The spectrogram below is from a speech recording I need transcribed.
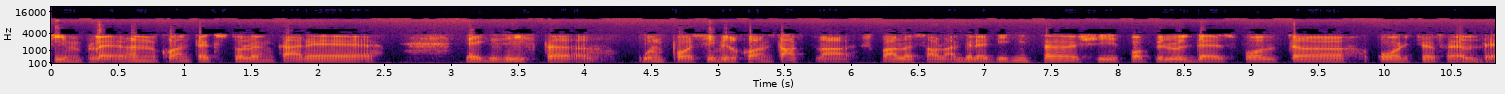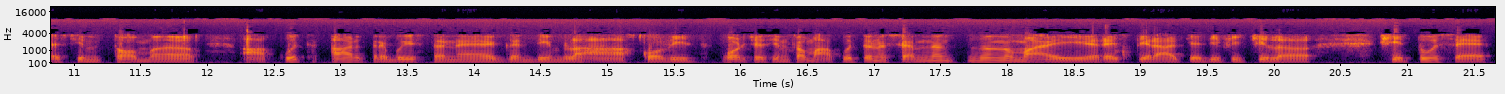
simple în contextul în care există un posibil contact la școală sau la grădiniță și copilul dezvoltă orice fel de simptom uh, acut, ar trebui să ne gândim la COVID. Orice simptom acut însemnând nu numai respirație dificilă și tuse,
